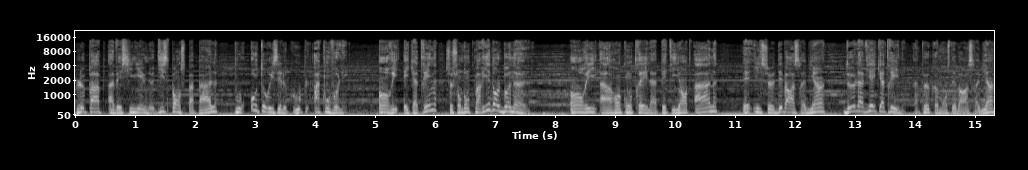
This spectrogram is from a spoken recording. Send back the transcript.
le pape avait signé une dispense papale pour autoriser le couple à convoler. Henri et Catherine se sont donc mariés dans le bonheur. Henri a rencontré la pétillante Anne et il se débarrasserait bien de la vieille Catherine, un peu comme on se débarrasserait bien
